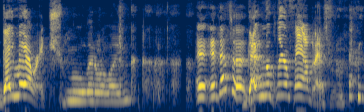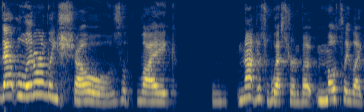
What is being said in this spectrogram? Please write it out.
gay marriage, literally, and, and that's a gay that, nuclear families. That literally shows like not just Western, but mostly like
